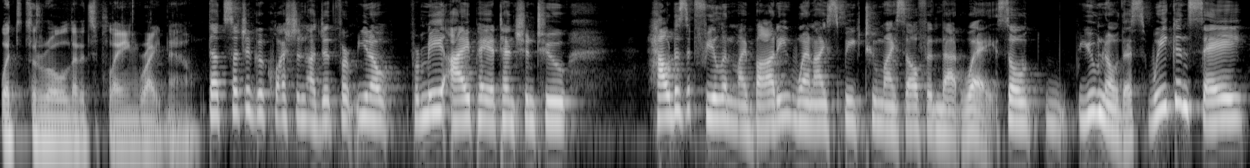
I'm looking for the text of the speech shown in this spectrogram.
what's the role that it's playing right now? That's such a good question, Ajit. For you know, for me, I pay attention to how does it feel in my body when I speak to myself in that way? So, you know this. We can say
